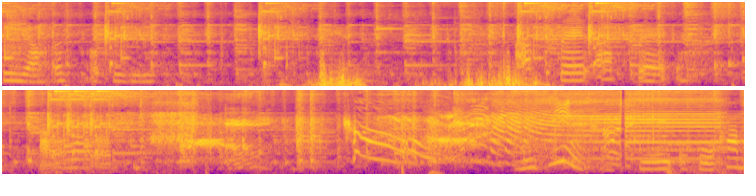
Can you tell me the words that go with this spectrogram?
ดีเหรอเออโอเคดีอัปเกรดอัปเกรดเอาไม่จริงโอเคโอ้โหข้าม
